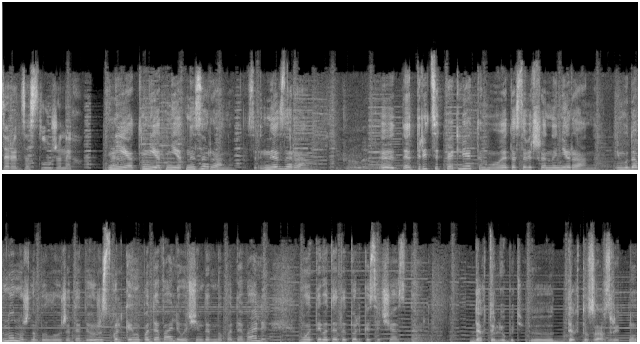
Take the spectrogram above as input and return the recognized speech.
серед заслужених. Нет, нет, нет, не зарано. Не зарано. Э, э, 35 лет ему, это совершенно не рано. Ему давно нужно было уже, да, уже сколько ему подавали, очень давно подавали. Вот, и вот это только сейчас дали. Дехто любить, е, дехто заздрить. Ну,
